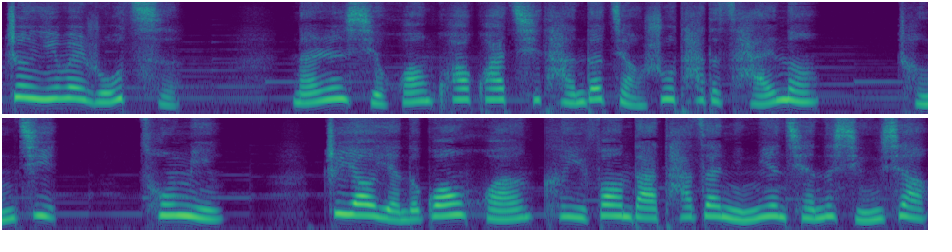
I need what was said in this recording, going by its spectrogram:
正因为如此，男人喜欢夸夸其谈的讲述他的才能、成绩、聪明，这耀眼的光环可以放大他在你面前的形象，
